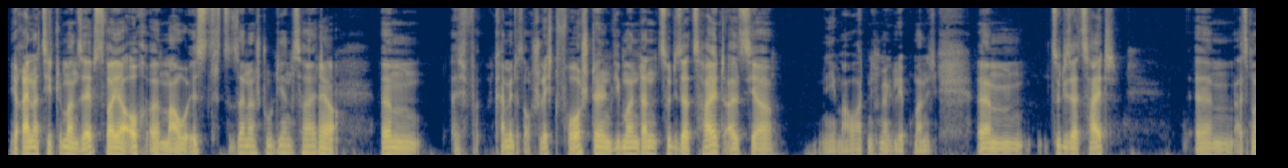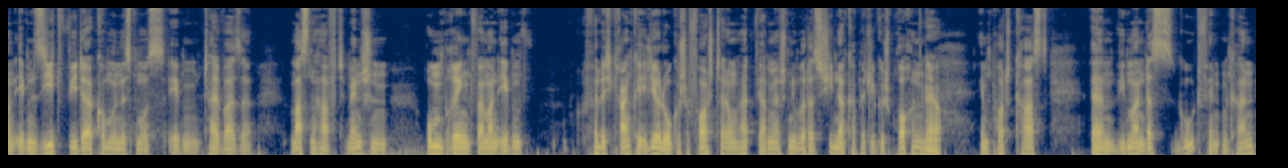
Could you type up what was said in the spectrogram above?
Ja, Rainer Zietelmann selbst war ja auch äh, Maoist zu seiner Studienzeit. Ja. Ähm, ich kann mir das auch schlecht vorstellen, wie man dann zu dieser Zeit, als ja, nee, Mao hat nicht mehr gelebt, meine ich, ähm, zu dieser Zeit, ähm, als man eben sieht, wie der Kommunismus eben teilweise massenhaft Menschen umbringt, weil man eben völlig kranke ideologische Vorstellungen hat. Wir haben ja schon über das China-Kapitel gesprochen Ja. im Podcast, ähm, wie man das gut finden kann.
